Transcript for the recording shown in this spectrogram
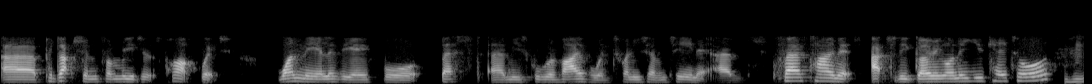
uh, production from Regent's Park, which won the Olivier for Best uh, Musical Revival in 2017. It, um, first time it's actually going on a UK tour, mm-hmm.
